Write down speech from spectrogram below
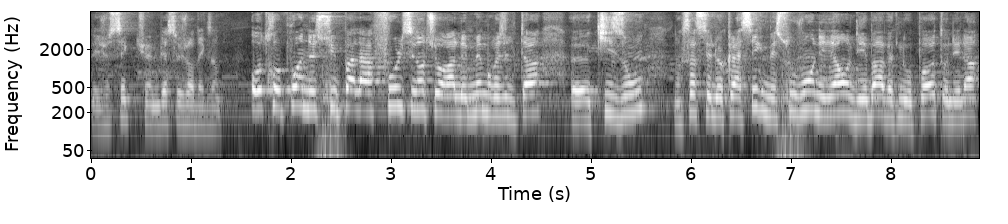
mais je sais que tu aimes bien ce genre d'exemple. Autre point, ne suis pas la foule, sinon tu auras le même résultat qu'ils ont. Donc ça c'est le classique, mais souvent on est là, on débat avec nos potes, on est là,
